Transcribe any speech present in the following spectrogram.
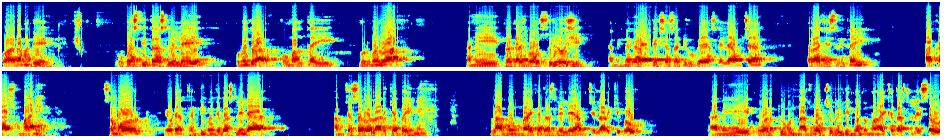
वार्डामध्ये उपस्थित असलेले उमेदवार कोमलताई गुडमलवार आणि प्रकाशभाऊ सूर्यवंशी आणि नगराध्यक्षासाठी उभे असलेल्या आमच्या राजेश्रीताई आकाश माने समोर एवढ्या थंडीमध्ये बसलेल्या आमच्या सर्व लाडक्या बहिणी लांबून ऐकत असलेले आमचे लाडके भाऊ आणि वरतून आजूबाजूच्या बिल्डिंग मधून ऐकत असलेले सर्व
